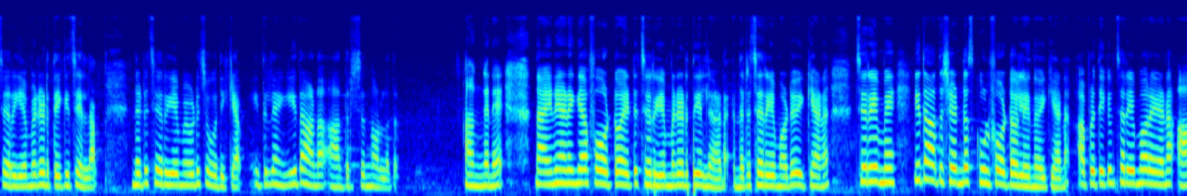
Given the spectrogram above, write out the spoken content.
ചെറിയമ്മയുടെ അടുത്തേക്ക് ചെല്ലാം. എന്നിട്ട് ചെറിയമ്മയോട് ചോദിക്കാം. ഇതിൽ ഏതാണ് ആദർശം എന്നുള്ളത്? അങ്ങനെ നയനയാണെങ്കിൽ ആ ഫോട്ടോ ആയിട്ട് ചെറിയമ്മയുടെ അടുത്ത് ഇല്ലാണ് എന്നിട്ട് ചെറിയമ്മയോട് ചോദിക്കുകയാണ് ചെറിയമ്മേ ഇത് ആദർശന്റെ സ്കൂൾ ഫോട്ടോ അല്ലേന്ന് ചോദിക്കുകയാണ്. അപ്പോഴത്തേക്കും ചെറിയമ്മ പറയുകയാണ് ആ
